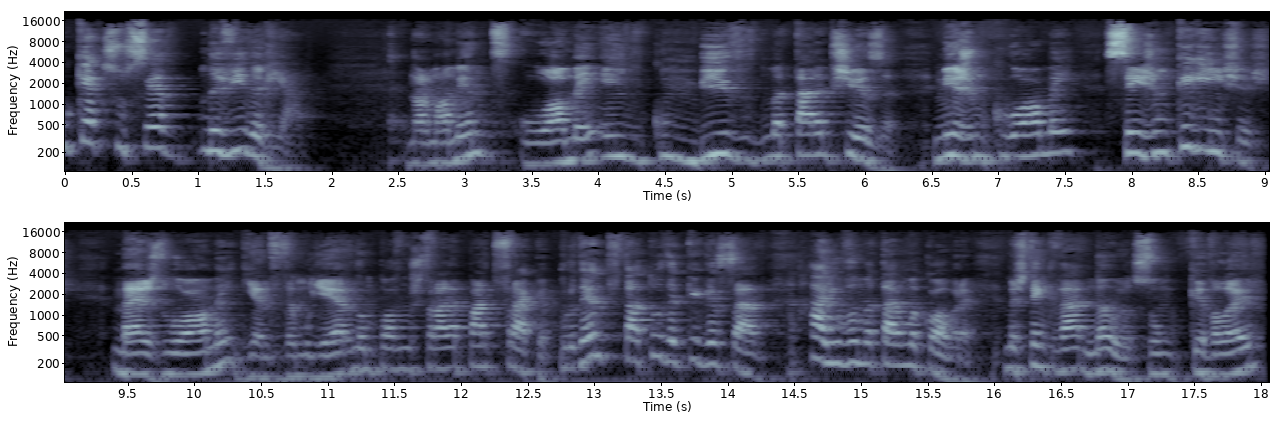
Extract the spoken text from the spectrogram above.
O que é que sucede na vida real? Normalmente, o homem é incumbido de matar a bicheza, mesmo que o homem seja um caguinchas. Mas o homem, diante da mulher, não pode mostrar a parte fraca. Por dentro está tudo acagaçado. Ah, eu vou matar uma cobra. Mas tem que dar, não, eu sou um cavaleiro,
